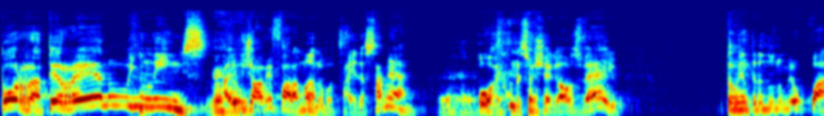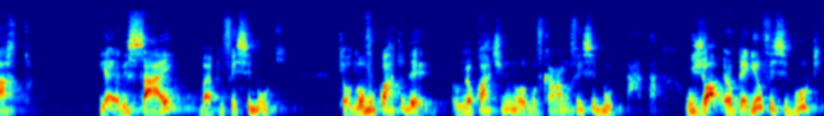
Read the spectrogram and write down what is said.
porra, terreno em Lins. aí o jovem fala, mano, eu vou sair dessa merda. Porra, aí começou a chegar os velhos, estão entrando no meu quarto. E aí ele sai, vai pro Facebook, que é o novo quarto dele. O meu quartinho novo, vou ficar lá no Facebook. Tá, tá. O jo eu peguei o Facebook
